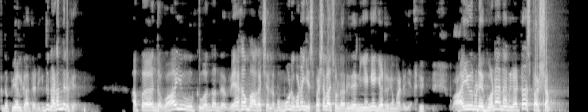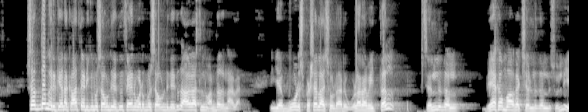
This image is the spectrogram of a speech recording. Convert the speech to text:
அந்த புயல் காற்று அடி இது நடந்திருக்கு. அப்போ இந்த வாயுவுக்கு வந்து அந்த வேகமாக செல்ல அப்போ மூணு குணம் இங்கே ஸ்பெஷலாக சொல்கிறார் இதை நீங்கள் எங்கேயும் கேட்டிருக்க மாட்டீங்க. வாயுவினுடைய குணம் என்னன்னு கேட்டால் ஸ்பர்ஷம். சப்தம் இருக்குது ஏன்னா காற்று அடிக்கும்போது சவுண்டு கேட்குது ஃபேன் ஓடும்போது சவுண்டு கேட்குது ஆகாசத்துலேருந்து வந்ததுனால. இங்கே மூணு ஸ்பெஷலாக சொல்கிறாரு உலர வைத்தல் செல்லுதல் வேகமாக செல்லுதல்னு சொல்லி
